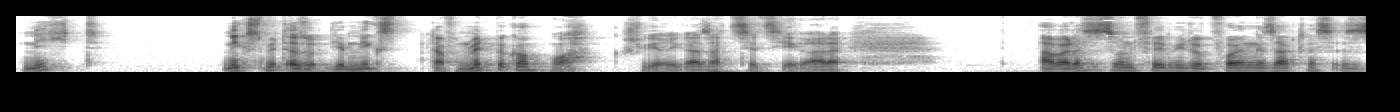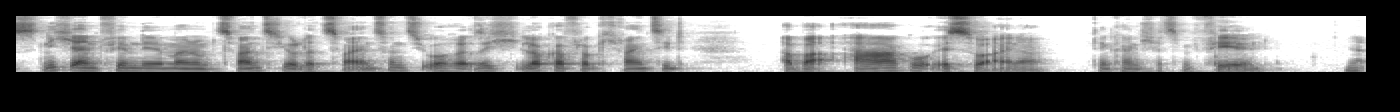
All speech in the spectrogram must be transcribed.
nicht, nichts mit, also die haben nichts davon mitbekommen. Boah, schwieriger Satz jetzt hier gerade. Aber das ist so ein Film, wie du vorhin gesagt hast, es ist nicht ein Film, den man um 20 oder 22 Uhr sich lockerflockig reinzieht, aber Argo ist so einer. Den kann ich jetzt empfehlen. Ja.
